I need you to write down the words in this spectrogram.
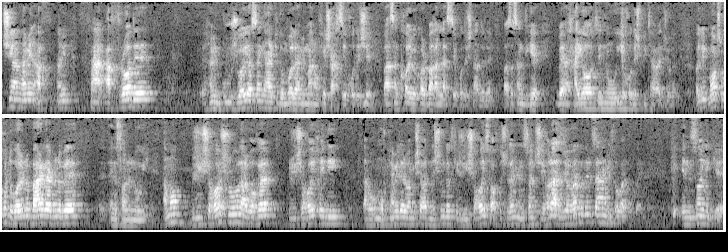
چی هم همین اف... همین افراد همین بورژوایی هستن که هر کی دنبال همین منافع شخصی خودشه و اصلا کاری به کار بغل دستی خودش نداره و اساسا دیگه به حیات نوعی خودش بی توجهه ولی مارکس می‌خواد دوباره اینو برگردونه به انسان نوعی. اما ریشه هاش رو در واقع ریشه های خیلی در واقع محکمی داره و میشه نشون داد که ریشه های ساخته شدن انسان چیه. حالا از بعد ما سر همین صحبت بکنیم که انسانی که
